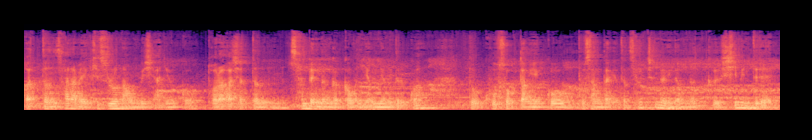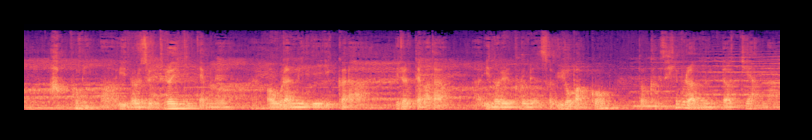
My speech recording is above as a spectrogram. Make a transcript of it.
어떤 사람의 기술로 나온 것이 아니었고 돌아가셨던 300명 가까운 영령들과 또 구속당했고 부상당했던 3천 명이 넘는 그 시민들의 아픔이 어, 이 노래 속에 들어있기 때문에 억울한 일이 있거나 이럴 때마다 이 노래를 부르면서 위로받고 또 거기서 힘을 얻는, 얻지 않나.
